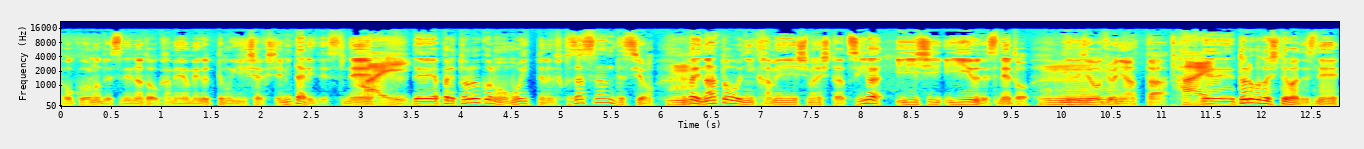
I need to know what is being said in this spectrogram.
北欧のですね NATO 加盟をめぐってもぎくしゃくしてみたりですね、はい。でやっぱりトルコの思いってのは複雑なんですよ、やっぱり NATO に加盟しました、次は EC EU ですねという状況にあった、はい。でトルコとしてはですね、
